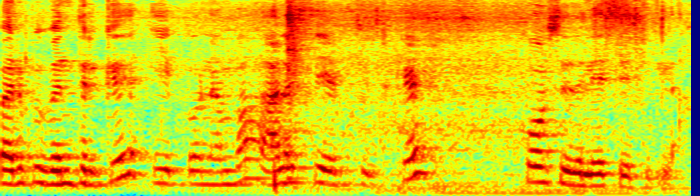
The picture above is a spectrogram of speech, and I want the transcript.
பருப்பு வெந்திருக்கு. இப்போ நம்ம அலசி எடுத்து கோஸ் இதிலே சேர்த்துக்கலாம்.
